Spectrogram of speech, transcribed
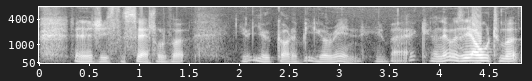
energies to settle, but you, have got to be, you're in, you're back. And that was the ultimate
